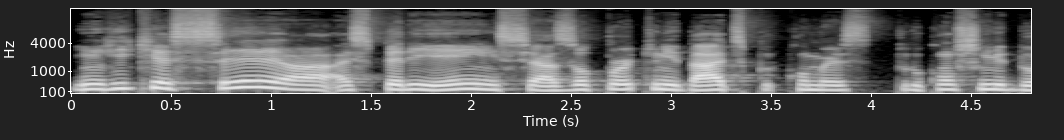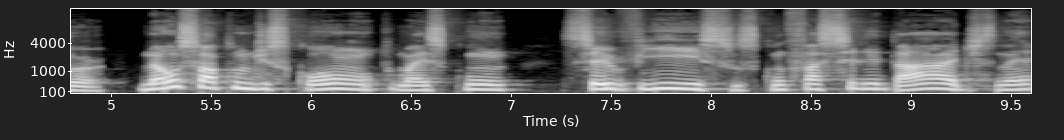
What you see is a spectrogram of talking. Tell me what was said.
enriquecer a, a experiência, as oportunidades para o consumidor, não só com desconto, mas com serviços, com facilidades, né,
